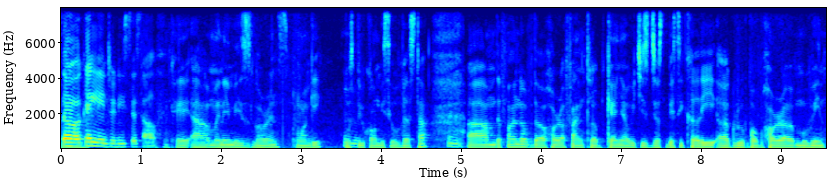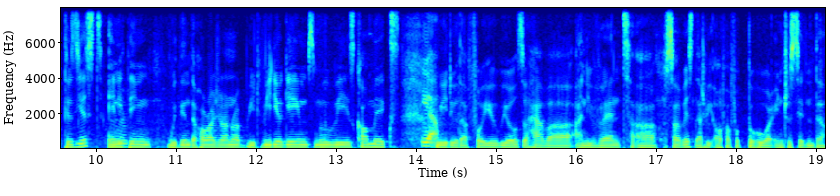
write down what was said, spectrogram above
So kindly introduce yourself? Okay, uh, my name is Lawrence Mwangi. Most people call me Sylvester. I'm the founder of the Horror Fan Club Kenya, which is just basically a group of horror movie enthusiasts. Anything within the horror genre, be it video games, movies, comics, Yeah. we do that for you. We also have uh, an event uh, service that we offer for people who are interested in the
